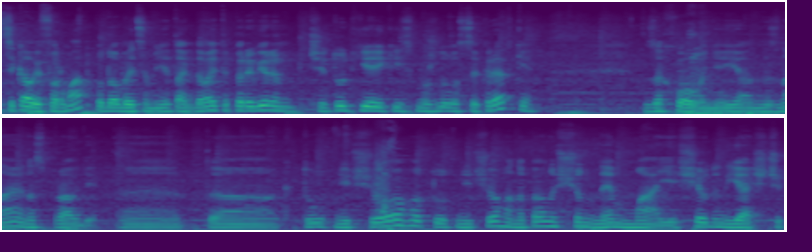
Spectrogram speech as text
цікавий формат, подобається мені. Так, давайте перевіримо, чи тут є якісь, можливо, секретки заховані. Я не знаю насправді. Е, так, тут нічого, тут нічого. Напевно, що немає. Ще один ящик.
